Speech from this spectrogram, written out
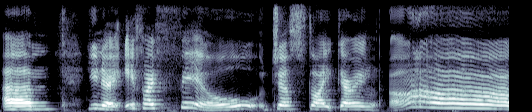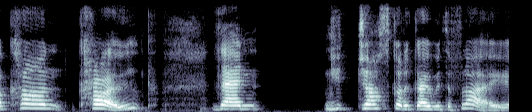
Um, you know, if I feel just like going, ah, oh, can't cope, then you just got to go with the flow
